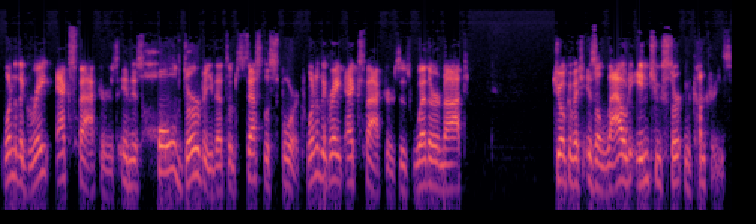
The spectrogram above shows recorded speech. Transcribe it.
one of the great X factors in this whole derby that's obsessed with sport, one of the great X factors is whether or not Djokovic is allowed into certain countries.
